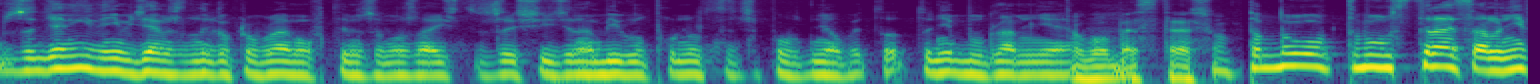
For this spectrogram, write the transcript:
że ja nigdy nie widziałem żadnego problemu w tym, że można iść, że się idzie na biegun północny czy południowy. To, to nie był dla mnie... To było bez stresu? To, było, to był stres, ale nie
